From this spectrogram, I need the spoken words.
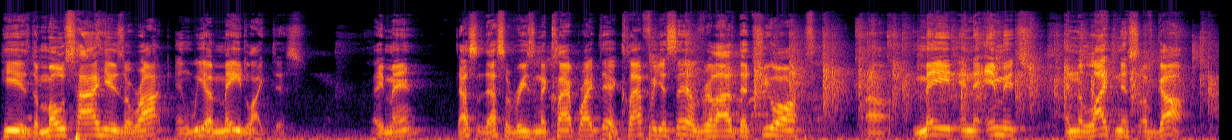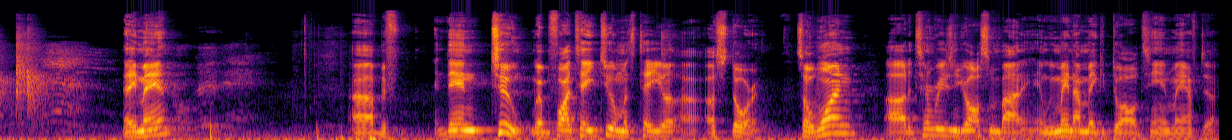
He is the most high. He is a rock, and we are made like this. Amen. That's a, that's a reason to clap right there. Clap for yourselves. Realize that you are uh, made in the image and the likeness of God. Amen. Uh, and then two, well, before I tell you two, I'm going to tell you a, a story. So one, uh, the 10 reasons you're all somebody, and we may not make it through all 10, may have to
